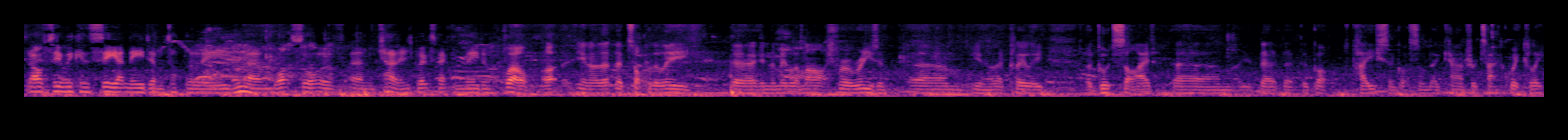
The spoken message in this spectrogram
And obviously, we can see at Needham, top of the league, mm. um, what sort of um, challenge we're expecting Needham. Well, uh, you know, they're, they're, top of the league uh, in the middle of March for a reason. Um, you know, they're clearly a good side. Um, they have got pace. They've got some. They counter attack quickly.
